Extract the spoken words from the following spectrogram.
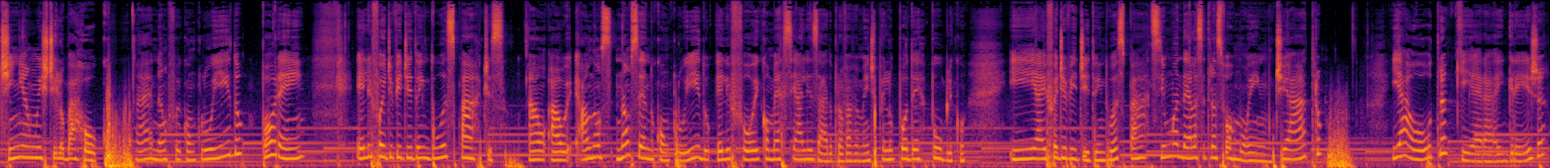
tinha um estilo barroco, né? não foi concluído, porém, ele foi dividido em duas partes. Ao, ao, ao não, não sendo concluído, ele foi comercializado, provavelmente pelo poder público. E aí foi dividido em duas partes, e uma delas se transformou em um teatro, e a outra, que era a igreja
